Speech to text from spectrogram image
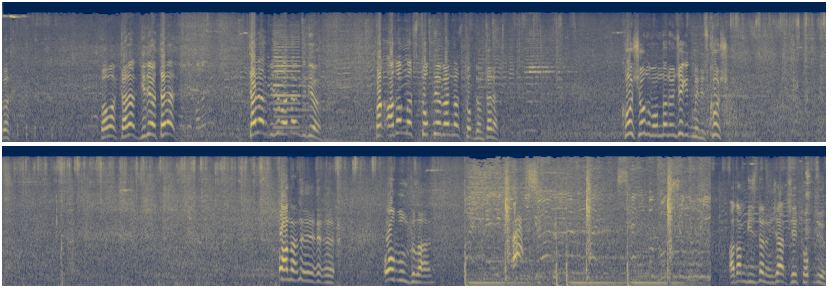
Bak. Bak bak Taner gidiyor Taner. Taner bizim adam gidiyor. Bak adam nasıl topluyor ben nasıl topluyorum Taner. Koş oğlum ondan önce gitmeliyiz koş. Ananı. O buldu lan. Ah, Adam bizden önce her şeyi topluyor.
